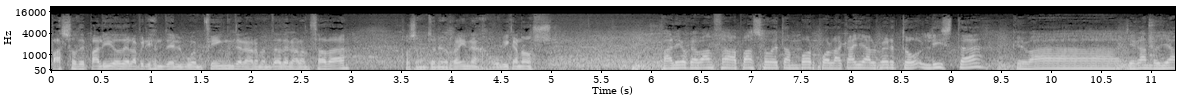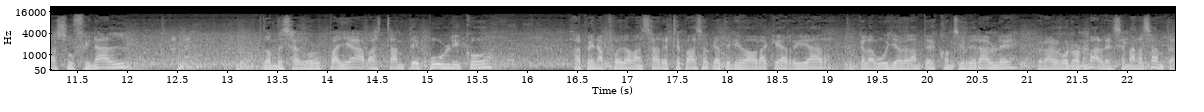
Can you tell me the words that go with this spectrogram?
paso de palio de la Virgen del Buen Fin, de la Hermandad de la Lanzada. José Antonio Reina, ubícanos. Palio que avanza a paso de tambor por la calle Alberto Lista, que va llegando ya a su final, donde se agrupa ya bastante público. Apenas puede avanzar este paso que ha tenido ahora que arriar, porque la bulla delante es considerable, pero algo normal en Semana Santa.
